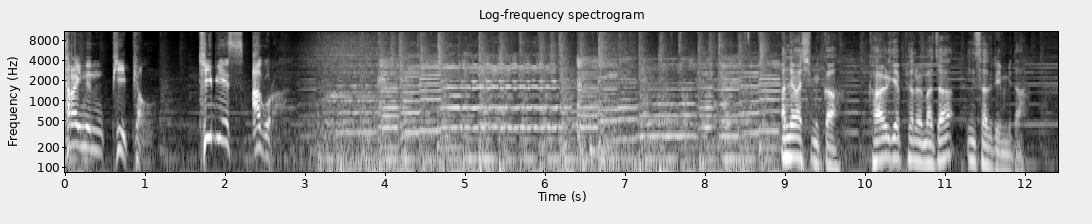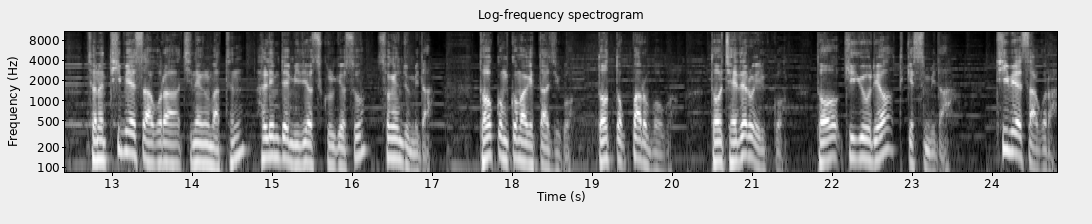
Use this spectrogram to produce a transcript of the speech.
살아있는 비평 TBS 아고라 안녕하십니까. 가을 개편을 맞아 인사드립니다. 저는 TBS 아고라 진행을 맡은 한림대 미디어스쿨 교수 송현주입니다. 더 꼼꼼하게 따지고 더 똑바로 보고 더 제대로 읽고 더 귀 기울여 듣겠습니다. TBS 아고라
